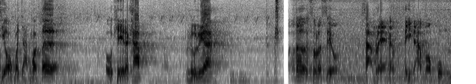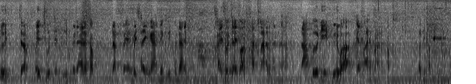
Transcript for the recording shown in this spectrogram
ที่ออกมาจากมอเตอร์ โอเคนะครับ รู้เรื่องมอเตอร์โซลาร์เซลล์สามแรงนะครับ ตีน้ำบอกกุ้งหรือจะไปฉุดอย่างอื่นก็ได้นะครับ ดัดแปลงไปใช้งานอย่างอื่นก็ได้ ใครสนใจก็ทักมาแล้วกันนะครับ ตามเบอร์นี้หรือว่าแอดไลน์มานะครับ สวัสดีครับ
